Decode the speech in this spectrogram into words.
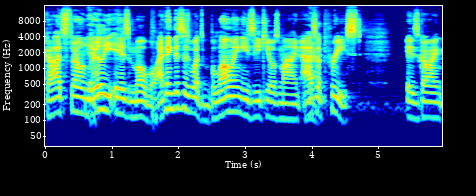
God's throne Yeah. really is mobile. I think this is what's blowing Ezekiel's mind as a priest is going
